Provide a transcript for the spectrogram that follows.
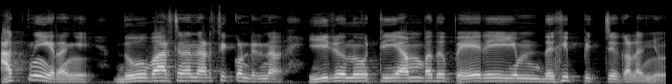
അഗ്നി ഇറങ്ങി ധൂപാർച്ചന നടത്തിക്കൊണ്ടിരുന്ന ഇരുന്നൂറ്റി അമ്പത് പേരെയും ദഹിപ്പിച്ച് കളഞ്ഞു.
